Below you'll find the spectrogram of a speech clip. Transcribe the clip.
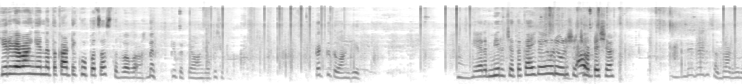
हिरव्या वांग्यांना तर काटे खूपच असतात बाबा. तिथं त्या वांग्यापाशी टाक तिथं वांगी आहेत. हं, यार मिरच्या तर काय काय एवढी एवढीशा छोट्याशा? लय लय दिसत झाड झाले.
